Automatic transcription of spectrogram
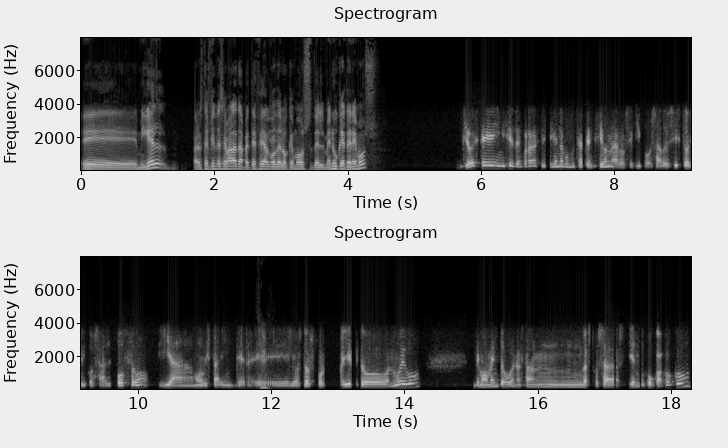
Eh, Miguel, para este fin de semana, ¿te apetece algo de lo que hemos, del menú que tenemos? Yo este inicio de temporada estoy siguiendo con mucha atención a los equipos, a dos históricos, al Pozo y a Movistar Inter. Eh, los dos por proyecto nuevo, de momento, bueno, están las cosas yendo poco a poco,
